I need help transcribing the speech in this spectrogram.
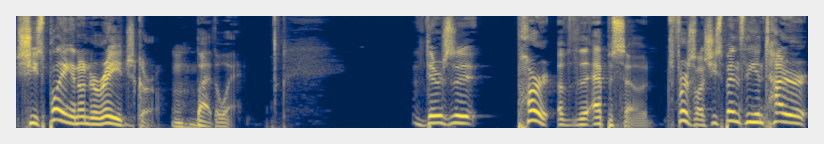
she's playing an underage girl, Mhm. by the way. There's a part of the episode. First of all, she spends the entire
